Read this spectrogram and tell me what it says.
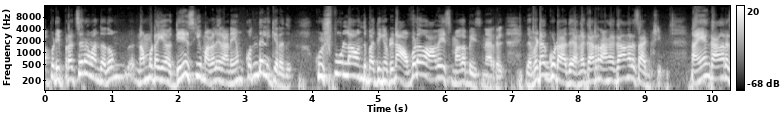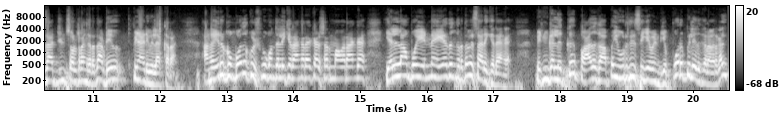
அப்படி பிரச்சனை வந்ததும் நம்முடைய தேசிய மகளிர் ஆணையம் கொந்தளிக்கிறது. குஷ்புலாம் வந்து பார்த்திங்க அப்படின்னா அவ்வளோ ஆவேசமாக பேசினார்கள். இதை விடக்கூடாது. அங்கே காரணம் அங்கே காங்கிரஸ் ஆட்சி. நான் ஏன் காங்கிரஸ் ஆட்சின்னு சொல்கிறேங்கிறத அப்படியே பின்னாடி விளக்குறேன். அங்கே இருக்கும்போது குஷ்பு கொந்தளிக்கிறாங்க ரேகா சர்மா வராங்க. எல்லாம் போய் என்ன ஏதுங்கிறத விசாரிக்கிறாங்க. பெண்களுக்கு பாதுகாப்பை உறுதி செய்ய வேண்டிய பொறுப்பில் இருக்கிறவர்கள்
